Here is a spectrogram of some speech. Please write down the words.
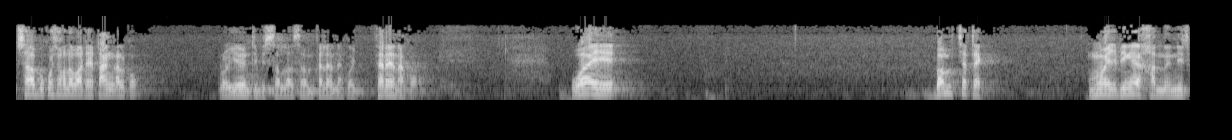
saa bu ko soxla waatee tàngal ko loolu yonent bi sallallahu alayhi wasallam tere na ko tere na ko waaye bam ca teg mooy bi nga xam ne nit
